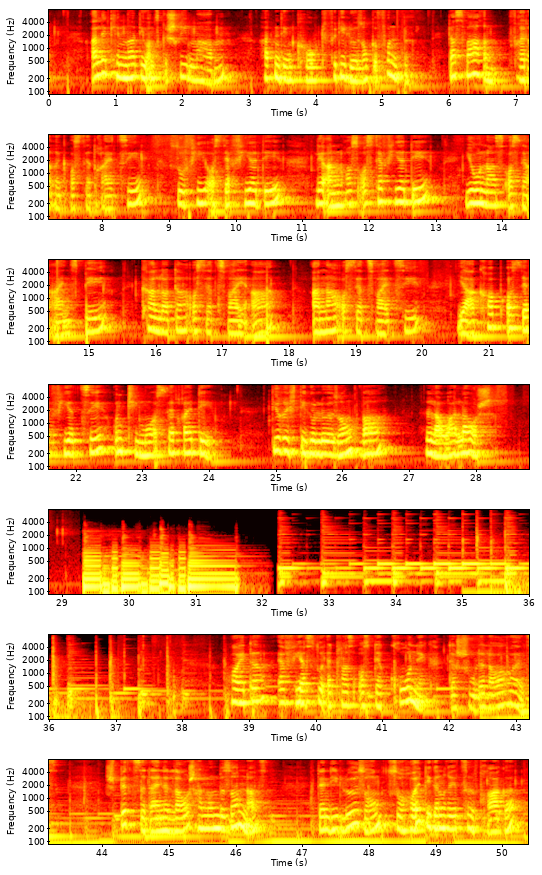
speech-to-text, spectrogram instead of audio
Alle Kinder, die uns geschrieben haben, hatten den Code für die Lösung gefunden. Das waren Frederik aus der 3C, Sophie aus der 4D, Leandros aus der 4D, Jonas aus der 1b, Carlotta aus der 2a, Anna aus der 2c, Jakob aus der 4c und Timo aus der 3d. Die richtige Lösung war Lauer Lausch. Heute erfährst du etwas aus der Chronik der Schule Lauerholz. Spitze deine Lauscher nun besonders, denn die Lösung zur heutigen Rätselfrage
